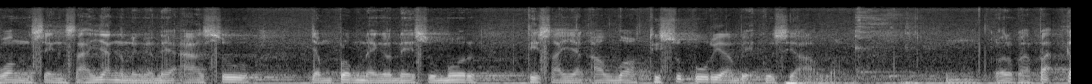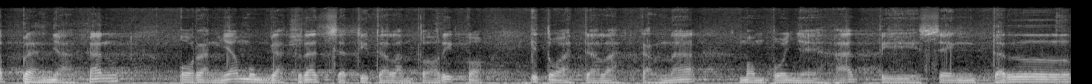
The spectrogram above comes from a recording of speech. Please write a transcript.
wong sing sayang nengene asu nyemplung nengene sumur disayang Allah disyukuri ambek Gusti Allah. Hmm. bapak kebanyakan orang yang munggah derajat di dalam torikoh itu adalah karena mempunyai hati sing dermawan.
